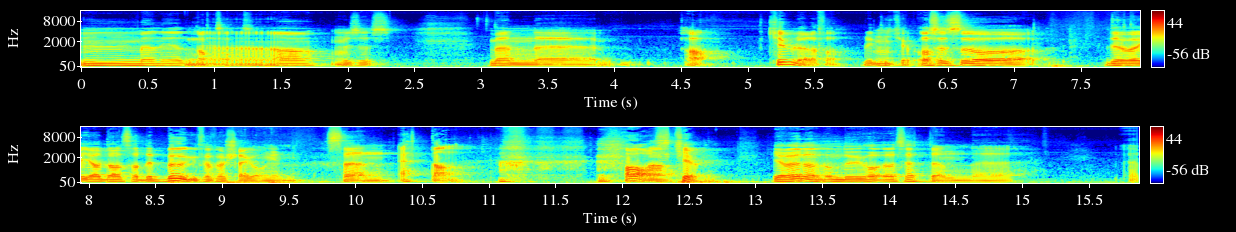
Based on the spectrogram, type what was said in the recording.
Mm, men jag, Något sånt. Ja, Mm. precis. Men, eh, ja, kul i alla fall. Riktigt Mm. kul. Och sen så, det var, jag dansade bugg för första gången sen ettan. Ja, kul. Jag vet inte om du har sett den? Eh,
